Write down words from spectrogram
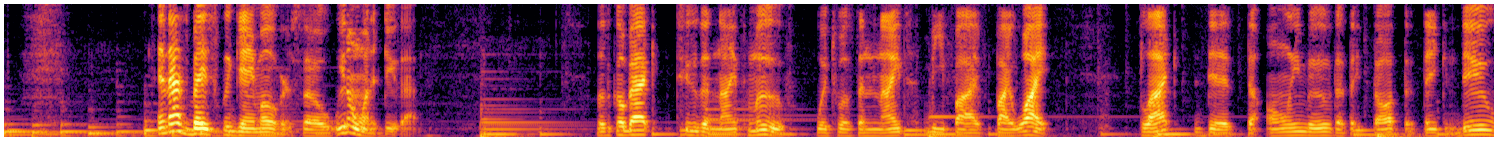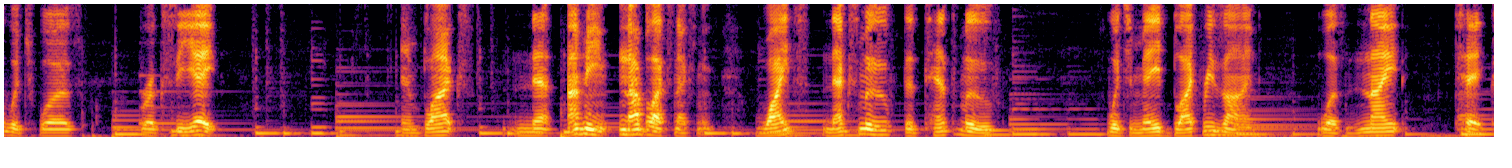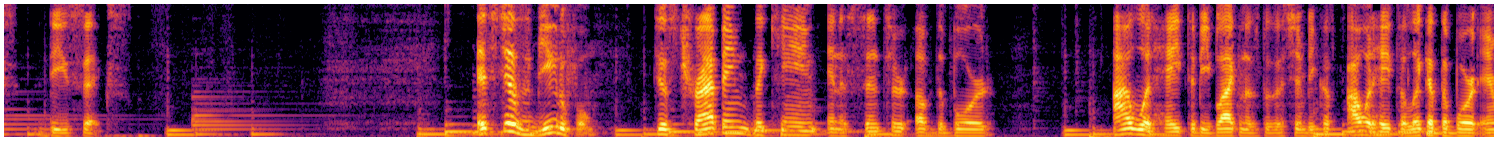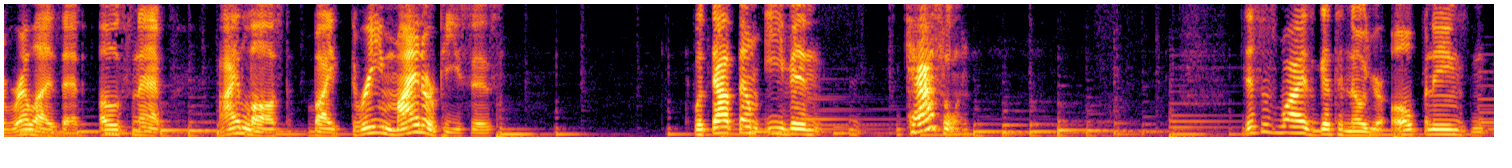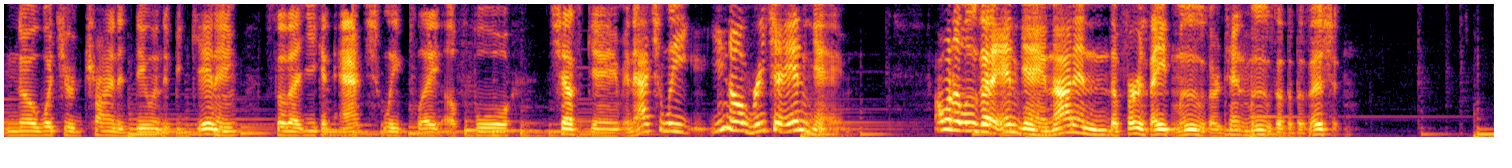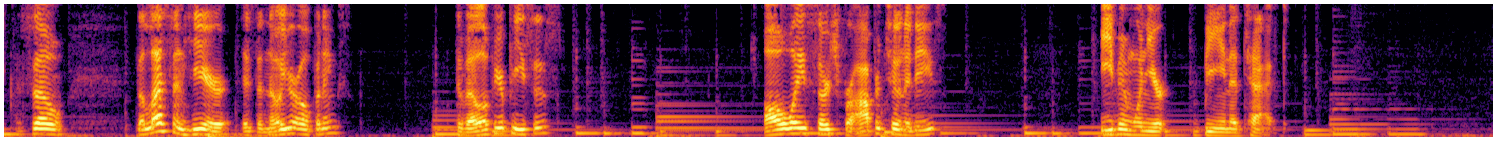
And that's basically game over, so we don't want to do that. Let's go back to the ninth move, which was the knight b5 by white. Black did the only move that they thought that they can do, which was rook c8. And black's net I mean, not black's next move. White's next move, the 10th move, which made black resign, was knight takes d6. It's just beautiful. Just trapping the king in the center of the board. I would hate to be black in this position because I would hate to look at the board and realize that, oh snap, I lost by three minor pieces without them even castling. This is why it's good to know your openings, know what you're trying to do in the beginning, so that you can actually play a full chess game and actually, you know, reach an end game. I want to lose at an end game, not in the first eight moves or 10 moves of the position. So, the lesson here is to know your openings, develop your pieces, always search for opportunities, even when you're being attacked.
